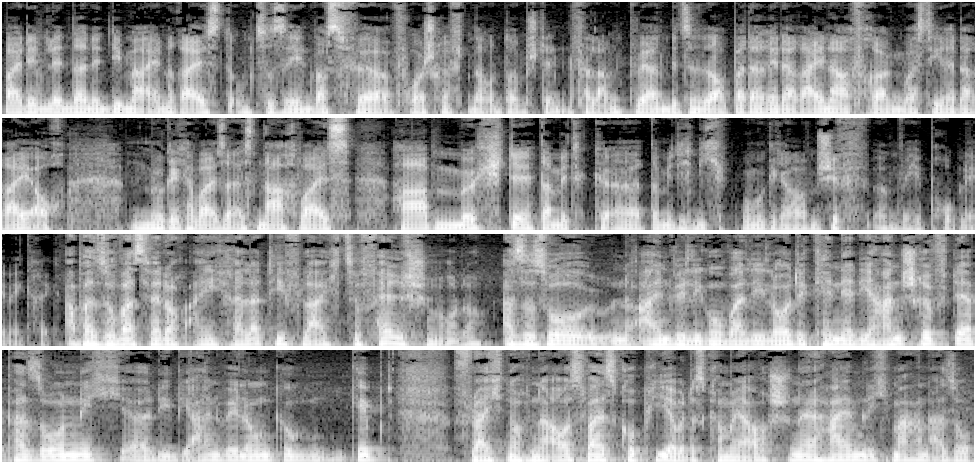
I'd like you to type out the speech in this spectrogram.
bei den Ländern, in die man einreist, um zu sehen, was für Vorschriften da unter Umständen verlangt werden, beziehungsweise auch bei der Reederei nachfragen, was die Reederei auch möglicherweise als Nachweis haben möchte, damit, äh, damit ich nicht womöglich auf dem Schiff irgendwelche Probleme kriege. Aber sowas wäre doch eigentlich relativ leicht zu fälschen, oder? Also so eine Einwilligung, weil die Leute kennen ja die Handschrift der Person nicht, äh, die die Einwilligung gibt. Vielleicht noch eine Ausweiskopie, aber das kann man ja auch schnell heimlich machen. Also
